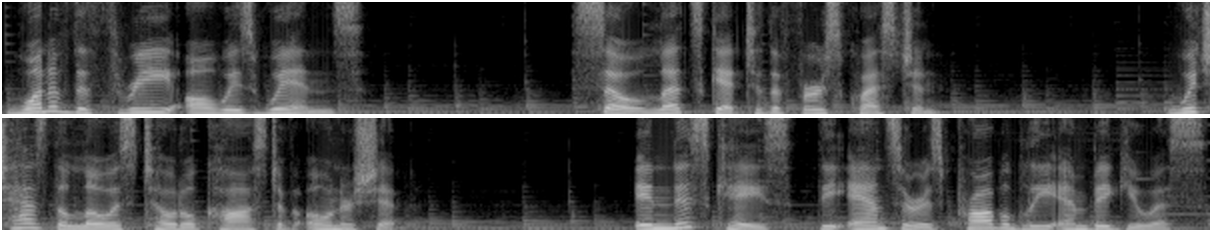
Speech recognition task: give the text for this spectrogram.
One of the three always wins. So let's get to the first question. Which has the lowest total cost of ownership? In this case, the answer is probably ambiguous.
